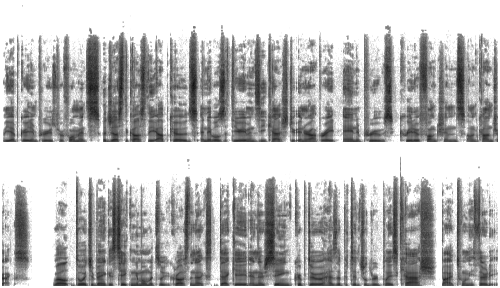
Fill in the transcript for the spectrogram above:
The upgrade improves performance, adjusts the cost of the opcodes, enables Ethereum and Zcash to interoperate, and improves creative functions on contracts. Well, Deutsche Bank is taking a moment to look across the next decade, and they're saying crypto has the potential to replace cash by 2030,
